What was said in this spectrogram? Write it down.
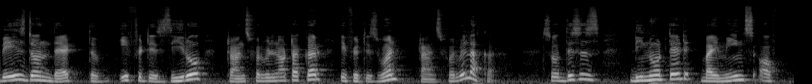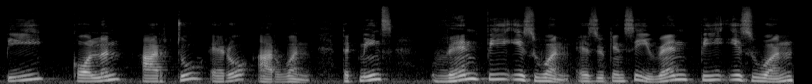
based on that the if it is 0 transfer will not occur. If it is 1 transfer will occur. So this is denoted by means of p colon r2 arrow r1 that means when p is 1 as you can see when p is 1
